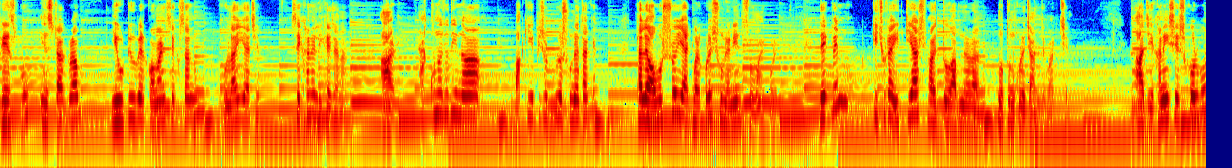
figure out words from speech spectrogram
ফেসবুক ইনস্টাগ্রাম ইউটিউবের কমেন্ট সেকশন খোলাই আছে, সেখানে লিখে জানান। আর এখনও যদি না বাকি এপিসোডগুলো শুনে থাকেন তাহলে অবশ্যই একবার করে শুনে নিন সময় করে। দেখবেন কিছুটা ইতিহাস হয়তো আপনারা নতুন করে জানতে পারছেন। আজ এখানেই শেষ করব।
